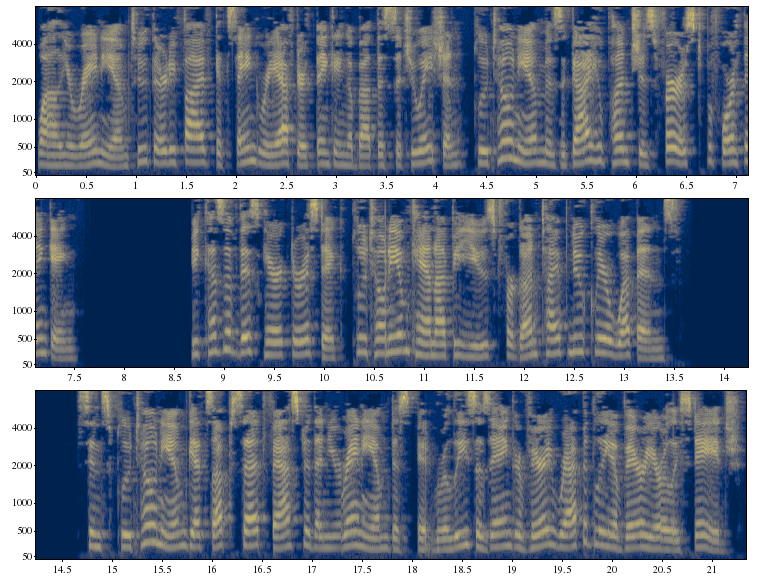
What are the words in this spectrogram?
While uranium-235 gets angry after thinking about the situation, plutonium is a guy who punches first before thinking. Because of this characteristic, plutonium cannot be used for gun-type nuclear weapons. Since plutonium gets upset faster than uranium does, it releases anger very rapidly a very early stage.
